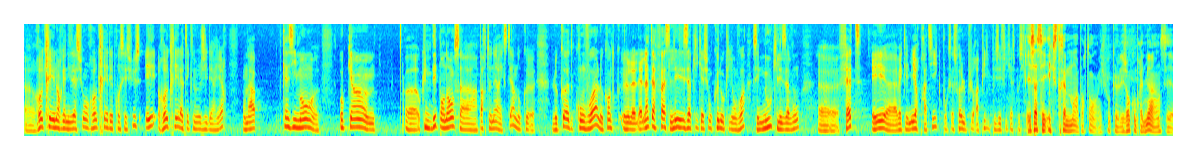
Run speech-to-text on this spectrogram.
recréer une organisation, recréer des processus et recréer la technologie derrière. On n'a quasiment euh. Euh, aucune dépendance à un partenaire externe. Donc le code qu'on voit, l'interface, les applications que nos clients voient, c'est nous qui les avons faites et avec les meilleures pratiques pour que ça soit le plus rapide, le plus efficace possible. Et ça, c'est extrêmement important. Il faut que les gens comprennent bien. Hein. c'est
